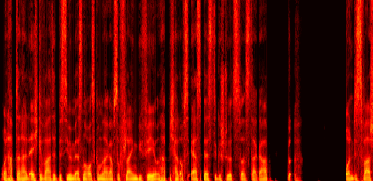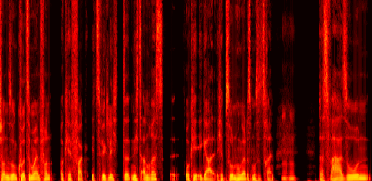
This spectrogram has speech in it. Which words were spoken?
und hab dann halt echt gewartet, bis die mit dem Essen rauskommen. Und dann gab's so Flying Buffet und hab mich halt aufs Erstbeste gestürzt, was es da gab. Und es war schon so ein kurzer Moment von, okay, fuck, jetzt wirklich nichts anderes? Äh, Okay, egal, ich habe so einen Hunger, das muss jetzt rein. Mhm. Das war so ein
